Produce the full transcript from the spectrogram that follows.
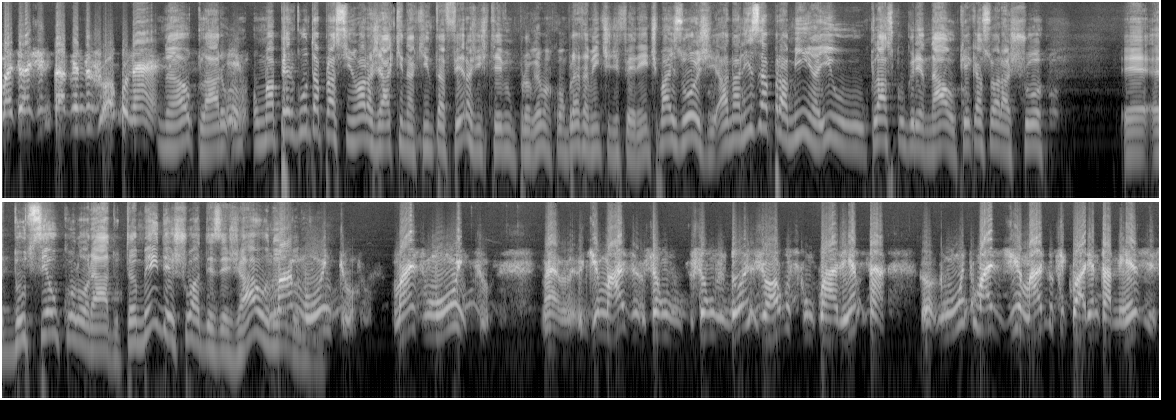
mas a gente tá vendo o jogo, né? Não, claro. É. Uma pergunta para a senhora, já que na quinta-feira a gente teve um programa completamente diferente, mas hoje, analisa para mim aí o clássico Grenal, o que, que a senhora achou é, é do seu Colorado. Também deixou a desejar ou não? Mas muito mas muito. Né? Demais, são, são os dois jogos com 40, muito mais dia, mais do que 40 meses.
